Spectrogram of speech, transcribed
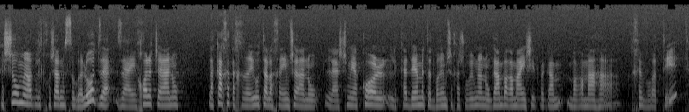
קשור מאוד לתחושת מסוגלות, זה, זה היכולת שלנו לקחת אחריות על החיים שלנו, להשמיע קול, לקדם את הדברים שחשובים לנו גם ברמה האישית וגם ברמה החברתית,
